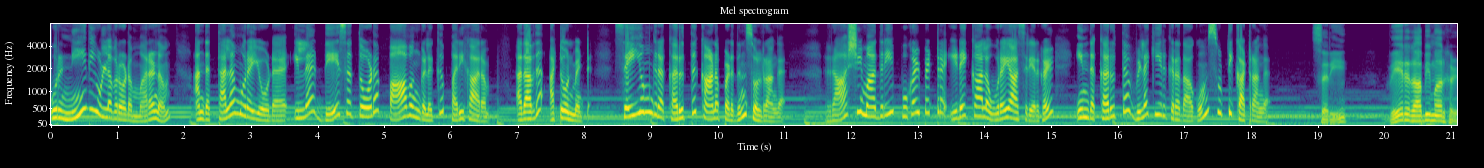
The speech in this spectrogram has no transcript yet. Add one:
ஒரு நீதி உள்ளவரோட மரணம் அந்த தலைமுறையோட இல்ல தேசத்தோட பாவங்களுக்கு பரிகாரம் அதாவது அட்டோன்மெண்ட் செய்யுங்கிற கருத்து காணப்படுதுன்னு சொல்றாங்க. ராஷி மாதிரி புகழ்பெற்ற இடைக்கால உரையாசிரியர்கள் இந்த கருத்தை விளக்கியிருக்கிறதாகவும் சுட்டி காட்டுறாங்க சரி வேற ராபிமார்கள்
